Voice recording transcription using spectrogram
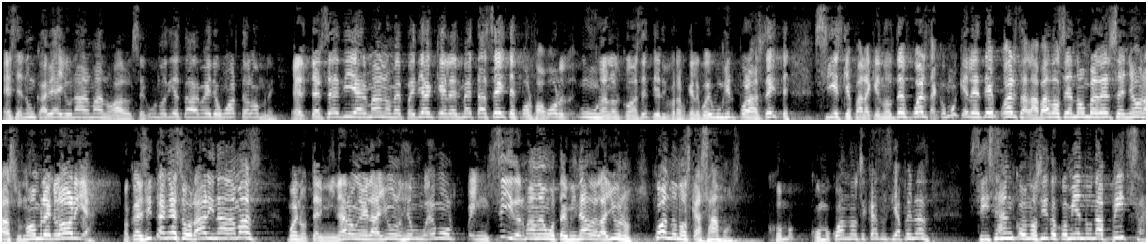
Ese nunca había ayunado, hermano, al segundo día estaba medio muerto el hombre. El tercer día, hermano, me pedían que les meta aceite, por favor, únjanos con aceite, para que le voy a ungir por aceite. Si es que para que nos dé fuerza, ¿cómo que les dé fuerza? Alabado sea el nombre del Señor, a su nombre gloria. Lo que necesitan es orar y nada más. Bueno, terminaron el ayuno, hemos, vencido, hermano, hemos terminado el ayuno. ¿Cuándo nos casamos? ¿Cómo, cómo cuándo se casan si apenas, si se han conocido comiendo una pizza?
